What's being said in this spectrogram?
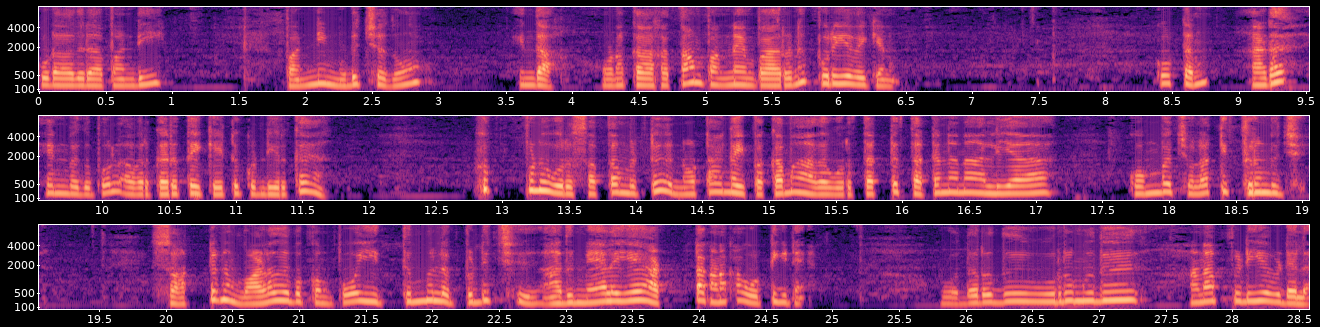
கூடாதுடா பாண்டி. பண்ணி முடிச்சதும் இந்தா உனக்காகத்தான் பண்ணேன் பாருன்னு புரிய வைக்கணும். கூட்டம் அட என்பது போல் அவர் கருத்தை கேட்டுக்கொண்டிருக்க ஹுப்புன்னு ஒரு சத்தம் விட்டு நொட்டாங்கை பக்கமா அதை ஒரு தட்டு தட்டுனா இல்லையா? கொம்ப சுழட்டி திரும்புச்சு. சட்டுன்னு வலது பக்கம் போய் திம்மல பிடிச்சு அது மேலேயே அட்டை கணக்கா ஒட்டிக்கிட்டேன். உதறுது உருமுது ஆனா பிடிய விடல.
